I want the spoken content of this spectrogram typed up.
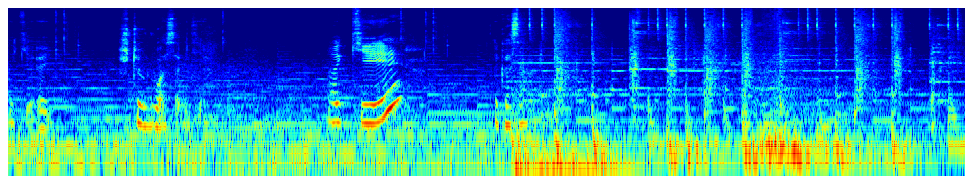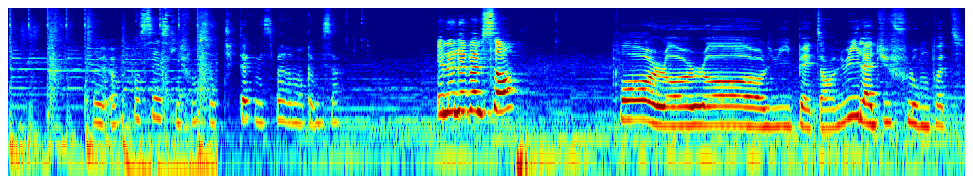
Ok. Je te vois, ça veut dire. Ok. C'est quoi ça On peut penser à ce qu'ils font sur TikTok, mais c'est pas vraiment comme ça. Et le level 100 Oh là là, lui il pète, hein. Lui il a du flow, mon pote.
